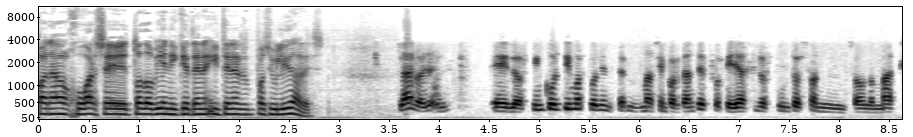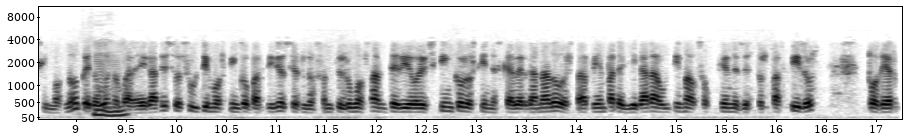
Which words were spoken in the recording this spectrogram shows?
para jugarse todo bien y, que ten, y tener posibilidades? Claro, eh, los cinco últimos pueden ser más importantes porque ya los puntos son, son los máximos, ¿no? Pero uh -huh. bueno, para llegar a esos últimos cinco partidos, los últimos anteriores cinco los tienes que haber ganado o estar bien para llegar a últimas opciones de estos partidos, poder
